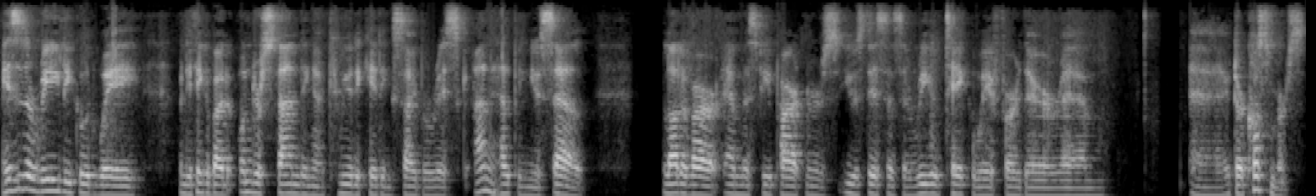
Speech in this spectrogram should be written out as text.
This is a really good way when you think about understanding and communicating cyber risk and helping you sell a lot of our MSP partners use this as a real takeaway for their um, uh, their customers.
